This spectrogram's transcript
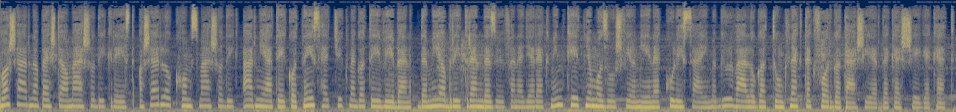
Vasárnap este a második részt, a Sherlock Holmes második árnyátékot nézhetjük meg a tévében, de mi a brit rendezőfene gyerek mindkét nyomozós filmjének kulisszái mögül válogattunk nektek forgatási érdekességeket.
